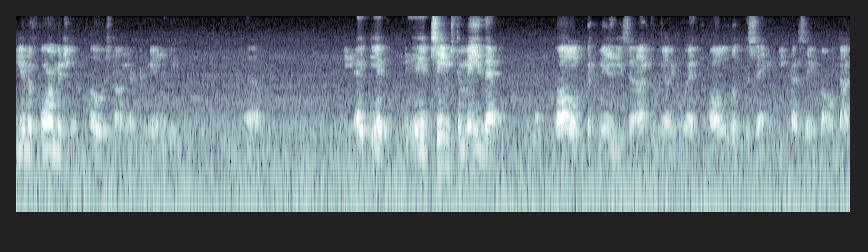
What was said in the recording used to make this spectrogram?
uniformity imposed on their community. Um, it, it, it seems to me that all of the communities that I'm familiar with all look the same because they've all got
